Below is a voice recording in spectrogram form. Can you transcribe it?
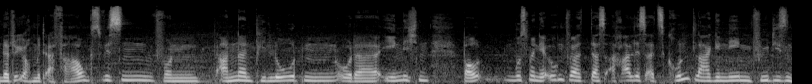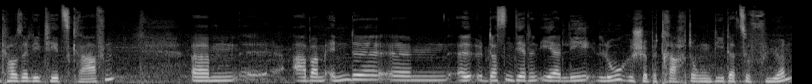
natürlich auch mit Erfahrungswissen von anderen Piloten oder ähnlichen, baut, muss man ja irgendwas das auch alles als Grundlage nehmen für diesen Kausalitätsgraphen. Ähm, aber am Ende, ähm, äh, das sind ja dann eher logische Betrachtungen, die dazu führen.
